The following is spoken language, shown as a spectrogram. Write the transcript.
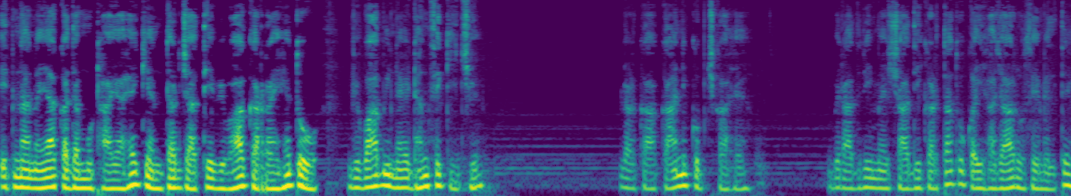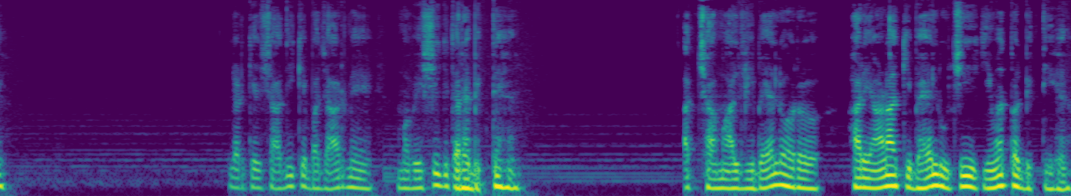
इतना नया कदम उठाया है कि अंतर जातीय विवाह कर रहे हैं तो विवाह भी नए ढंग से कीजिए। लड़का कानी कुब्ज का है। बिरादरी में शादी करता तो कई हज़ार उसे मिलते। लड़के शादी के बाज़ार में मवेशी की तरह बिकते हैं। अच्छा मालवी बैल और हरियाणा की बैल ऊँची कीमत पर बिकती है।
